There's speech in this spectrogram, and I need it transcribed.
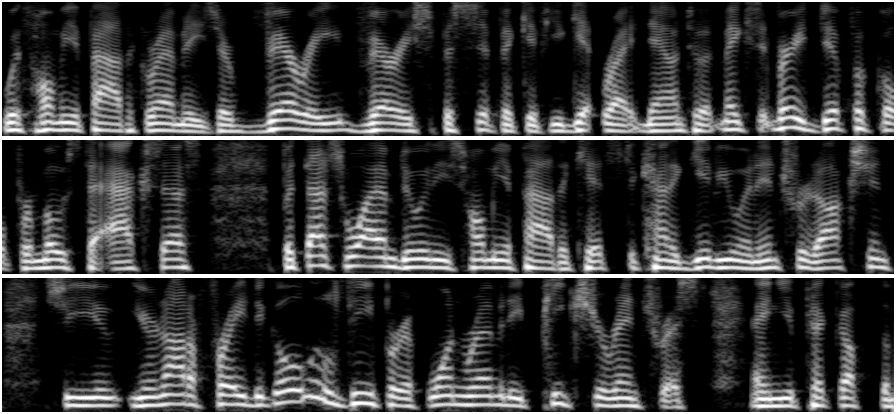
with homeopathic remedies, they're very, very specific if you get right down to it. it makes it very difficult for most to access, but that's why I'm doing these homeopathic hits to kind of give you an introduction so you, you're not afraid to go a little deeper if one remedy piques your interest and you pick up the,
